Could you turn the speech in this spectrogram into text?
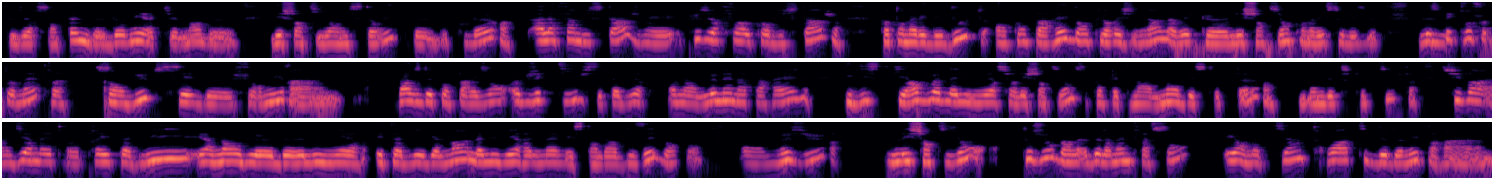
plusieurs centaines de données actuellement de, d'échantillons historiques de, de, couleurs. À la fin du stage, mais plusieurs fois au cours du stage, quand on avait des doutes, on comparait donc l'original avec euh, l'échantillon qu'on avait sous les yeux. Le spectrophotomètre, son but, c'est de fournir une base de comparaison objective, c'est-à-dire on a le même appareil qui, qui envoie de la lumière sur l'échantillon, c'est complètement non destructeur, non destructif, suivant un diamètre préétabli et un angle de lumière établi également. La lumière elle-même est standardisée, donc on, mesure l'échantillon toujours de la même façon et on obtient trois types de données par un,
